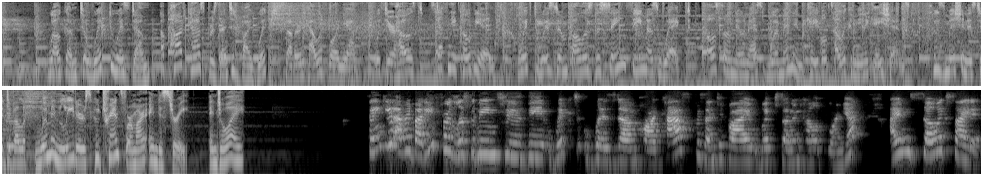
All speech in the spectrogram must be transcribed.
Welcome to WICT Wisdom, a podcast presented by WICT Southern California, with your host, Stephanie Cobian. WICT Wisdom follows the same theme as WICT, also known as Women in Cable Telecommunications, whose mission is to develop women leaders who transform our industry. Enjoy. Thank you, everybody, for listening to the WICT Wisdom podcast presented by WICT Southern California. I'm so excited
